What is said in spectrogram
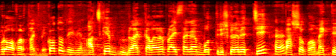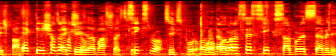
পুরো অফার থাকবে। কত দিবেন? আজকে ব্ল্যাক কালারের প্রাইস থাকবে বত্রিশ করে বেচছি হ্যাঁ। পাঁচশো কম একত্রিশ পাঁচ। 31,500 একত্রিশ হাজার পাঁচশো আজকে। Six pro six pro okay তারপর আছে সিক্স তারপরে সেভেন এ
